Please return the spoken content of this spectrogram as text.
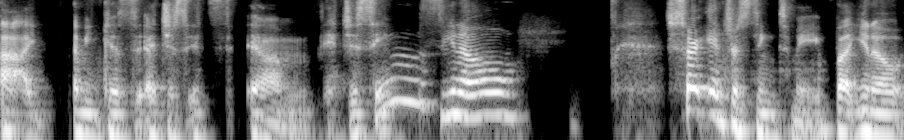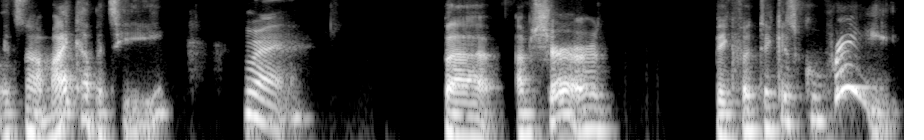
I. I mean, because it just it's um it just seems you know just very interesting to me. But you know, it's not my cup of tea. right. But I'm sure Bigfoot dick is great.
